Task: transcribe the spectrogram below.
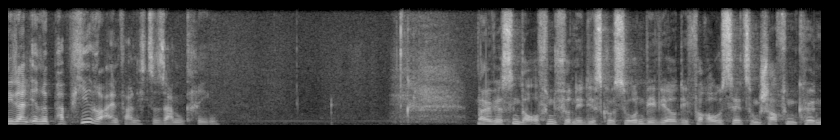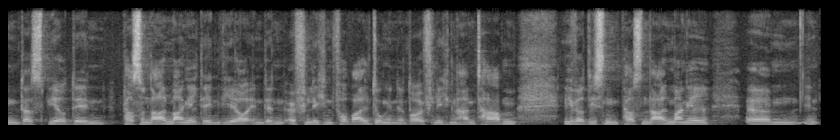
die dann ihre Papiere einfach nicht zusammenkriegen? Na, wir sind da offen für eine Diskussion, wie wir die Voraussetzung schaffen können, dass wir den Personalmangel, den wir in den öffentlichen Verwaltungen, in der öffentlichen Hand haben, wie wir diesen Personalmangel ähm, in,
